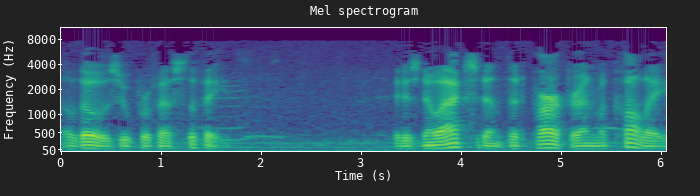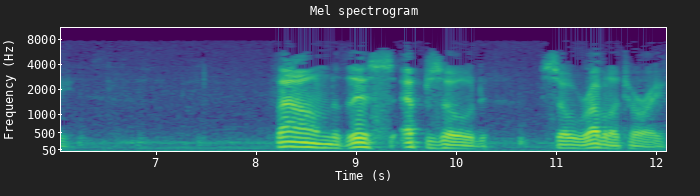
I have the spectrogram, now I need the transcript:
of those who profess the faith. It is no accident that Parker and Macaulay found this episode so revelatory.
